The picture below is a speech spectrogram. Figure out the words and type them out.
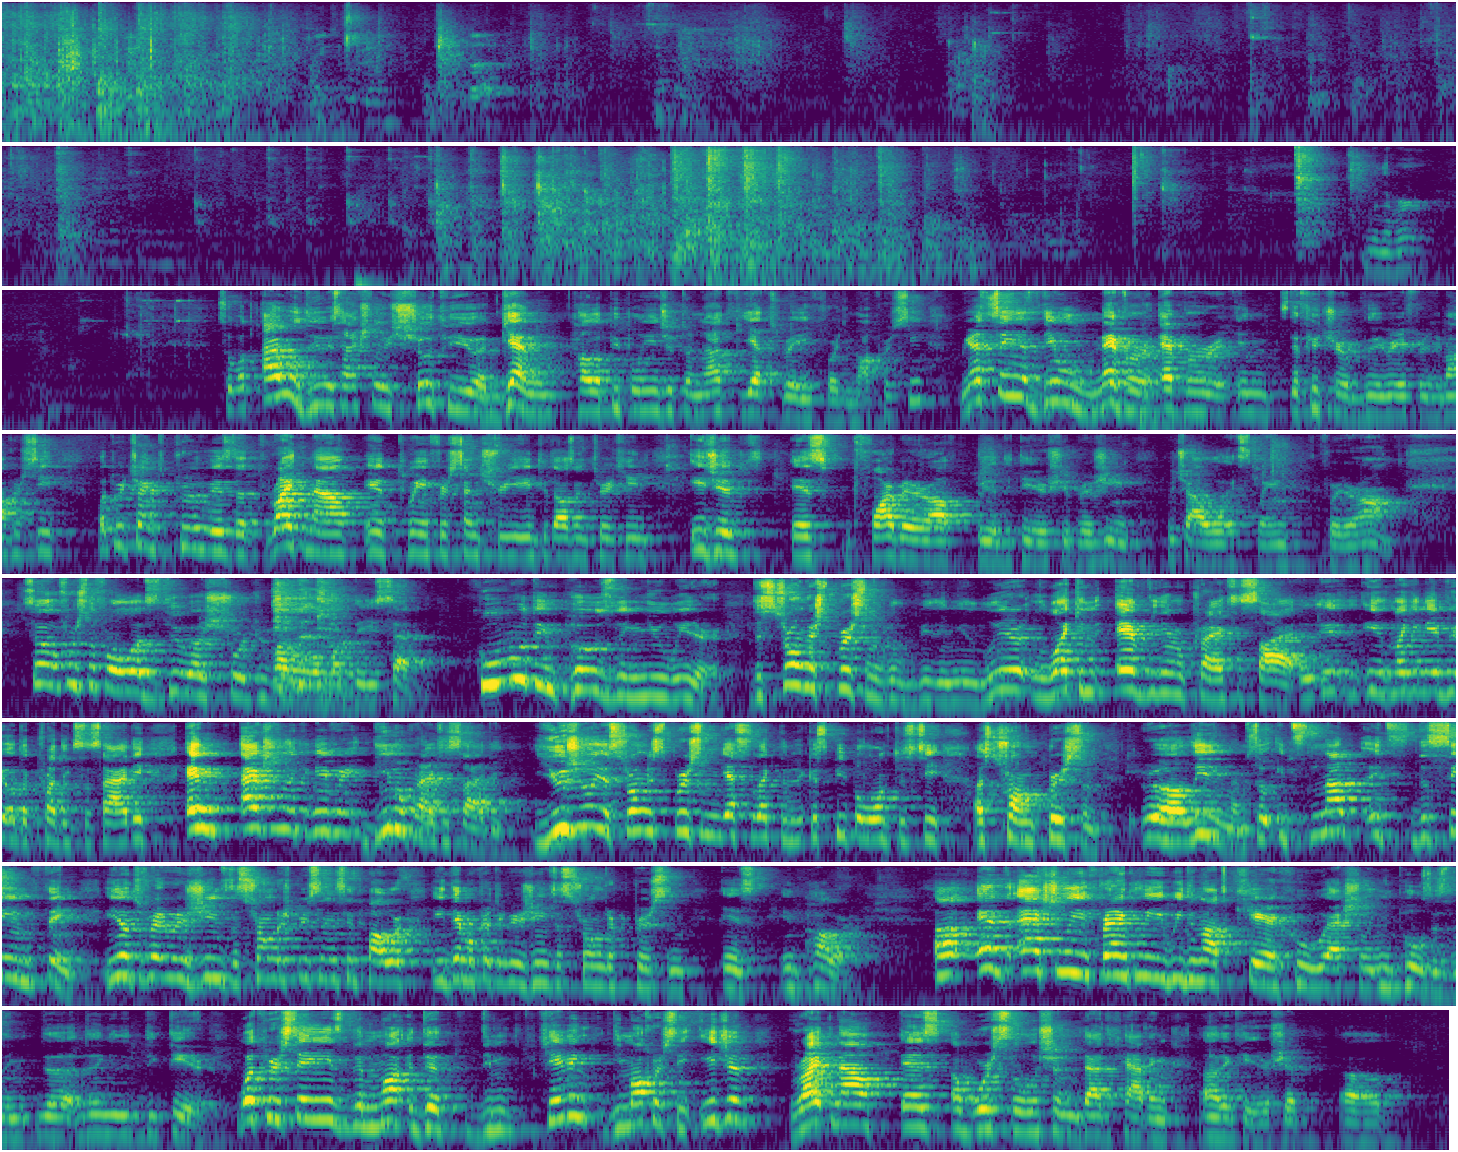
Third. whenever. So actually show to you again how the people in Egypt are not yet ready for democracy. We're not saying that they will never, ever in the future be ready for democracy. What we're trying to prove is that right now, in the 21st century, in 2013, Egypt is far better off with a dictatorship regime, which I will explain further on. So first of all, let's do a short rebuttal of what they said. Who would impose the new leader? The strongest person will be the new leader, like in every democratic society, like in every autocratic society, and actually like in every democratic society. Usually, the strongest person gets elected because people want to see a strong person uh, leading them. So it's not, it's the same thing. In autocratic regimes, the strongest person is in power. In democratic regimes, the stronger person is in power. Uh, and actually, frankly, we do not care who actually imposes the, the, the dictator. What we're saying is the having democracy in Egypt right now is a worse solution than having a dictatorship. Uh,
